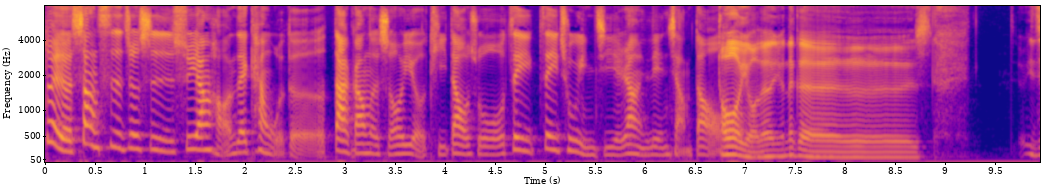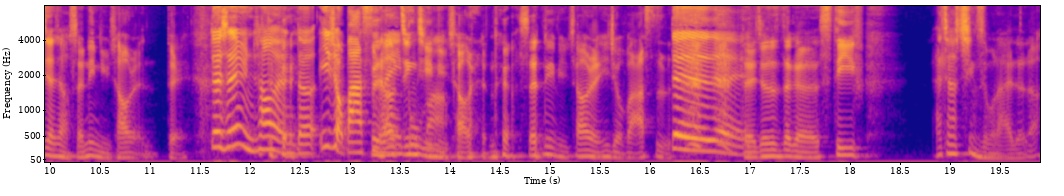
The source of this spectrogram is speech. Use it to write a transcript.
对了，上次就是虽央好像在看我的大纲的时候，有提到说这这一出影集也让你联想到哦，有的有那个一直在讲神力女超人，对。对，神力女超人的一九八四那一部，惊奇女超人没有神力女超人一九八四，对对对。对，就是这个 Steve，他叫姓什么来着的？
